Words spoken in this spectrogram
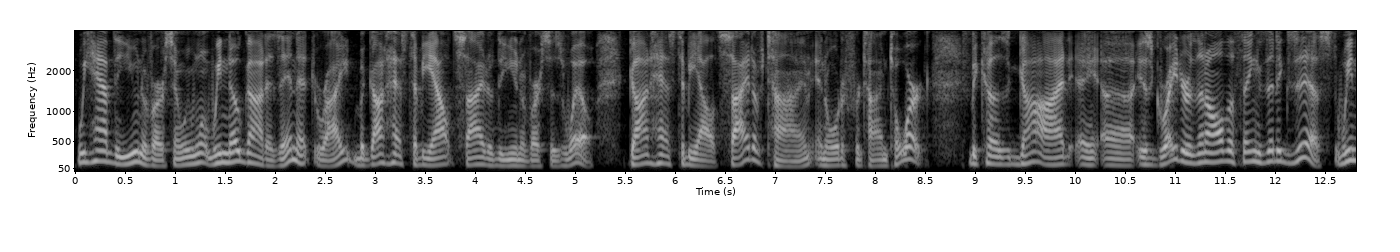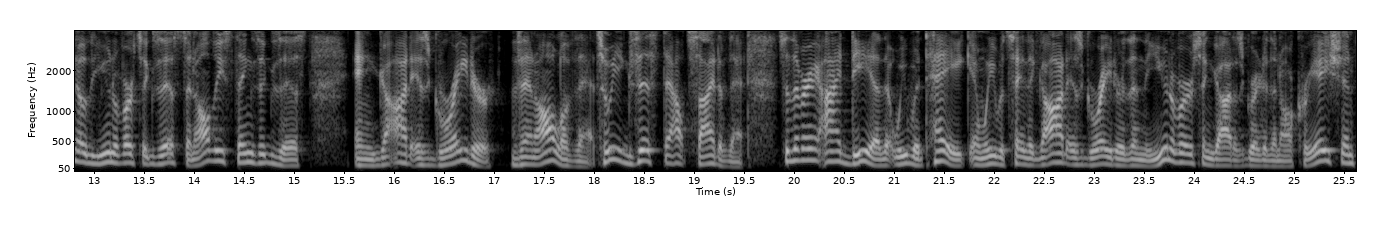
we have the universe and we want we know God is in it, right? But God has to be outside of the universe as well. God has to be outside of time in order for time to work. Because God uh, is greater than all the things that exist. We know the universe exists and all these things exist, and God is greater than all of that. So he exists outside of that. So the very idea that we would take and we would say that God is greater than the universe and God is greater than all creation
